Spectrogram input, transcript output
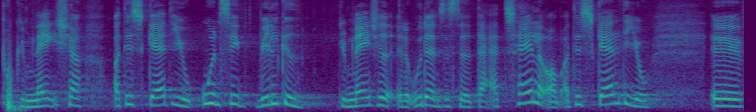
på gymnasier, og det skal de jo uanset hvilket gymnasiet eller uddannelsessted, der er tale om, og det skal de jo øh,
